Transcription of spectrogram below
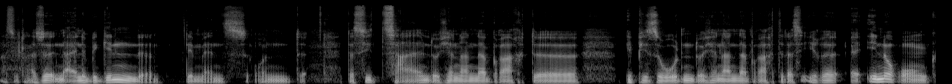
Also, also in eine beginnende Demenz und dass sie Zahlen durcheinander brachte, Episoden durcheinander brachte, dass ihre Erinnerung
